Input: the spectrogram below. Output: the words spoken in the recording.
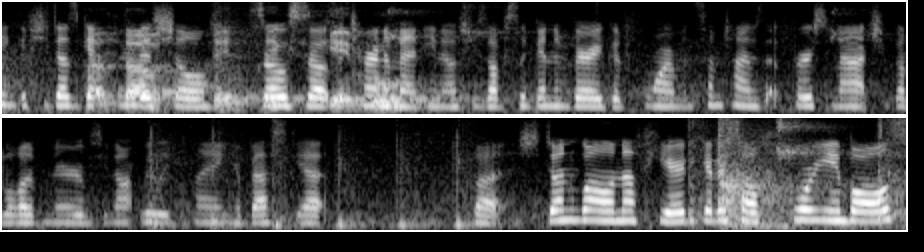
I think if she does get through this, she'll 10-6 grow throughout the tournament. ball. You know, she's obviously been in very good form, and sometimes that first match, you've got a lot of nerves. You're not really playing your best yet. But she's done well enough here to get herself four game balls.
